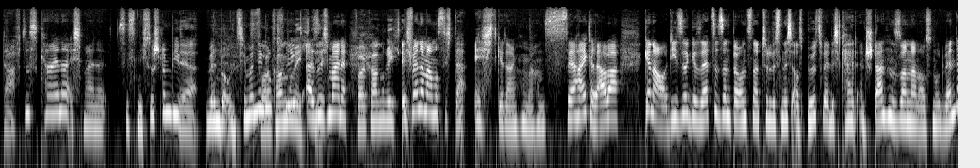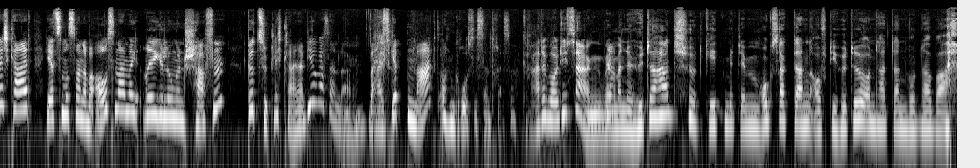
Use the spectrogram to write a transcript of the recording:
darf das keiner. Ich meine, es ist nicht so schlimm, wie Ja. wenn bei uns jemand in die Luft Vollkommen fliegt. Also ich meine, Vollkommen richtig. ich finde, man muss sich da echt Gedanken machen. Es ist sehr heikel. Aber genau, diese Gesetze sind bei uns natürlich nicht aus Böswilligkeit entstanden, sondern aus Notwendigkeit. Jetzt muss man aber Ausnahmeregelungen schaffen bezüglich kleiner Biogasanlagen. Weil es gibt einen Markt und ein großes Interesse. Gerade wollte ich sagen, wenn Ja. man eine Hütte hat und geht mit dem Rucksack dann auf die Hütte und hat dann wunderbar.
